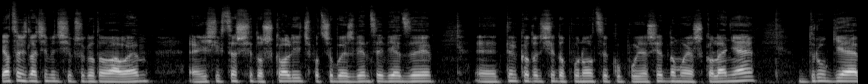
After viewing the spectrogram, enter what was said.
Ja coś dla Ciebie dzisiaj przygotowałem. E, Jeśli chcesz się doszkolić, potrzebujesz więcej wiedzy, e, tylko do dzisiaj do północy kupujesz jedno moje szkolenie, drugie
